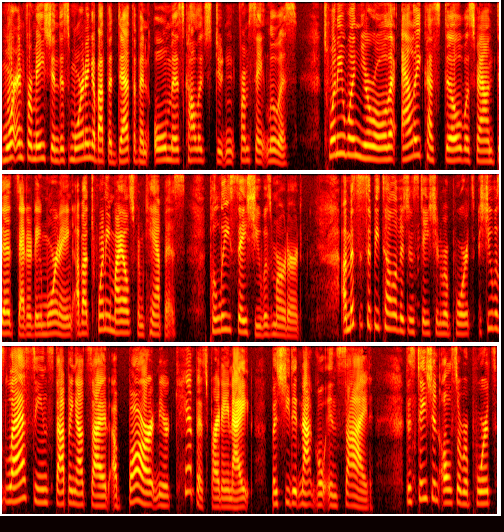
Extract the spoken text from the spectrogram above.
More information this morning about the death of an Ole Miss college student from St. Louis. 21 year old Ally Kostial was found dead Saturday morning about 20 miles from campus. Police say she was murdered. A Mississippi television station reports she was last seen stopping outside a bar near campus Friday night, but she did not go inside. The station also reports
